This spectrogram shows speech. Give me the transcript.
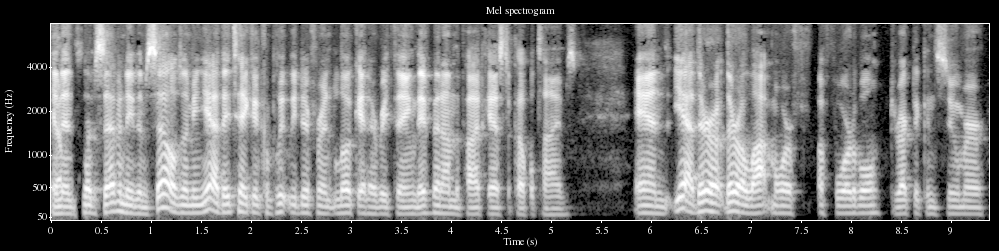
And then Sub 70 themselves, I mean, yeah, they take a completely different look at everything. They've been on the podcast a couple times. And yeah, they're they're a lot more affordable, direct to consumer.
